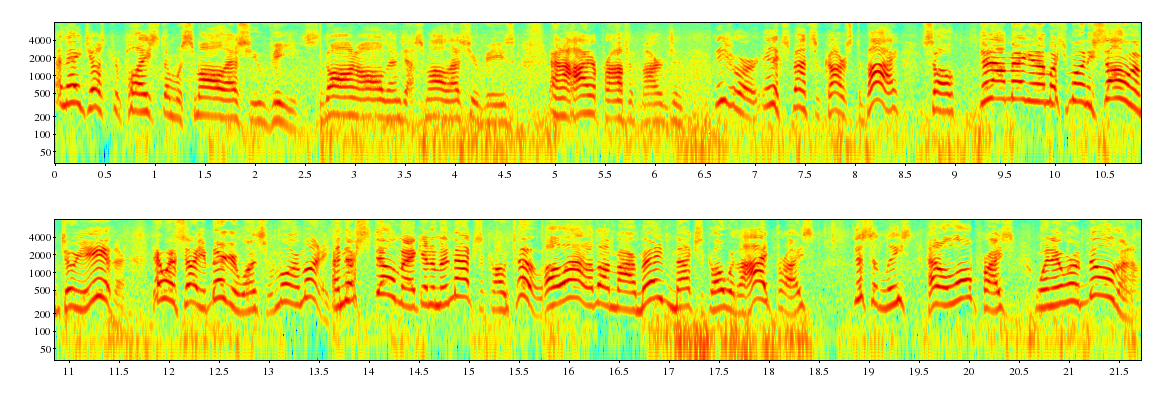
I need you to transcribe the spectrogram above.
and they just replaced them with small SUVs. Gone all into small SUVs and a higher profit margin. These were inexpensive cars to buy, so they're not making that much money selling them to you either. They want to sell you bigger ones for more money. And they're still making them in Mexico too. A lot of them are made in Mexico with a high price. This at least had a low price when they were building them.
